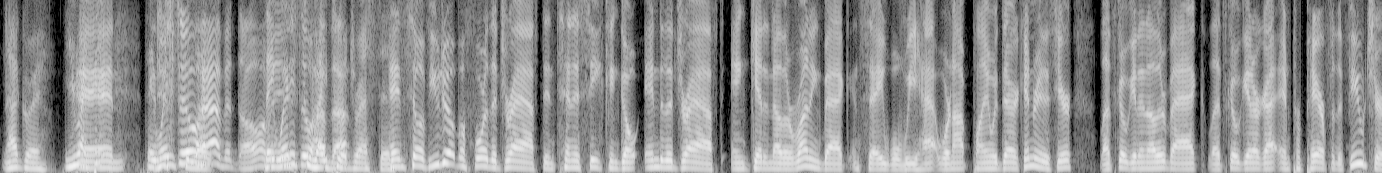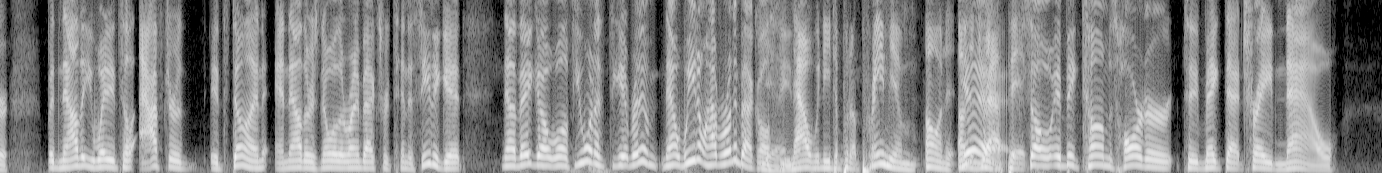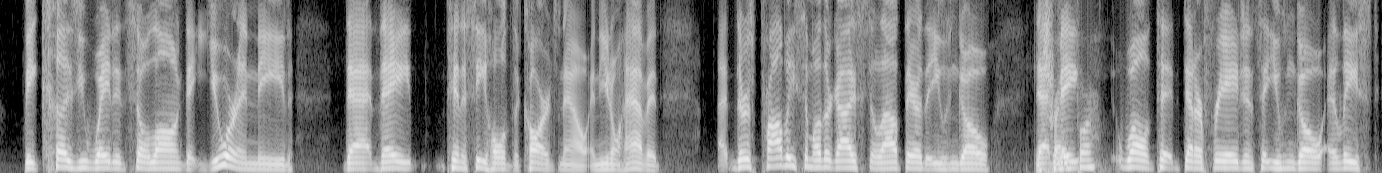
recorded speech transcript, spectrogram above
I agree. You right. They- And they, you still have it, though. I they mean, waited still too late to address this. And so if you do it before the draft, then Tennessee can go into the draft and get another running back and say, well, we ha- we're not playing with Derrick Henry this year. Let's go get another back. Let's go get our guy and prepare for the future. But now that you waited till after it's done, and now there's no other running backs for Tennessee to get, now they go, well, if you wanted to get rid of him, now we don't have a running back all Yeah, season. now we need to put a premium on it on the draft pick. So it becomes harder to make that trade now because you waited so long that you were in need that they Tennessee holds the cards now and you don't have it. Uh, there's probably some other guys still out there that you can go that trade may, for? well to, that are free agents that you can go at least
